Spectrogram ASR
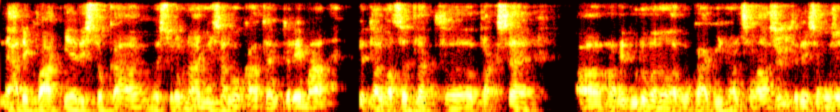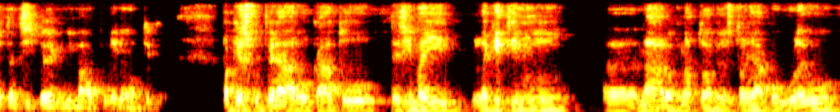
neadekvátně vysoká ve srovnání s advokátem, který má 25 let e, praxe a, a vybudovanou advokátní kanceláře, hmm. který samozřejmě ten příspěvek vnímá úplně jinou optiku. Pak je skupina advokátů, kteří mají legitimní e, nárok na to, aby dostali nějakou úlevu,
